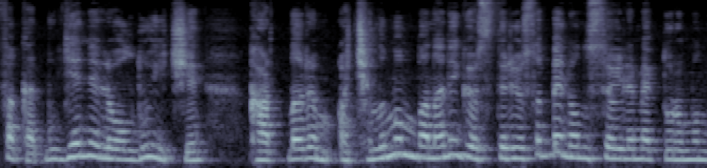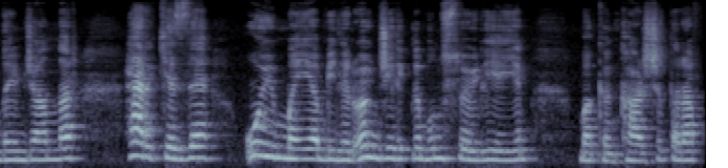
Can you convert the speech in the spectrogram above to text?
Fakat bu genel olduğu için kartlarım açılımım bana ne gösteriyorsa ben onu söylemek durumundayım canlar. Herkese uymayabilir. Öncelikle bunu söyleyeyim. Bakın karşı taraf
